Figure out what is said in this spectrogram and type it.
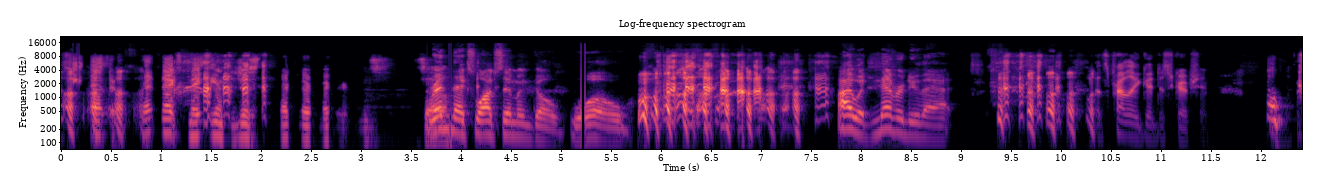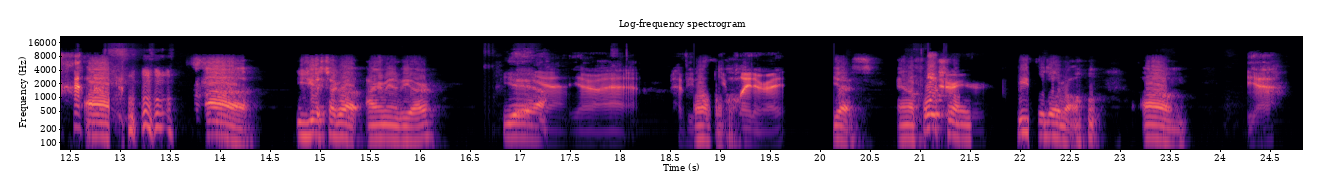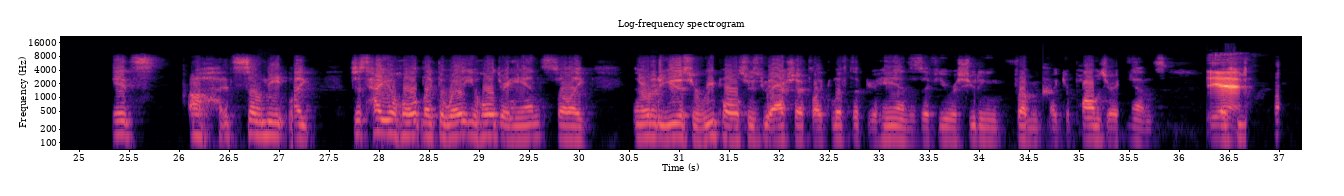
Redneck Canadians are just regular Americans. So Rednecks watch them and go, "Whoa!" I would never do that. That's probably a good description. uh, uh, you guys talk about Iron Man VR? Yeah, yeah. yeah. I, have you, you Oh. played it, right? Yes. And Sure, unfortunately, you're- beat the demo. Um, Yeah. it's oh, it's so neat. Like just how you hold, like the way that you hold your hands. So like, in order to use your repulsors, you actually have to like lift up your hands as if you were shooting from like your palms, your hands. Yeah. you just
